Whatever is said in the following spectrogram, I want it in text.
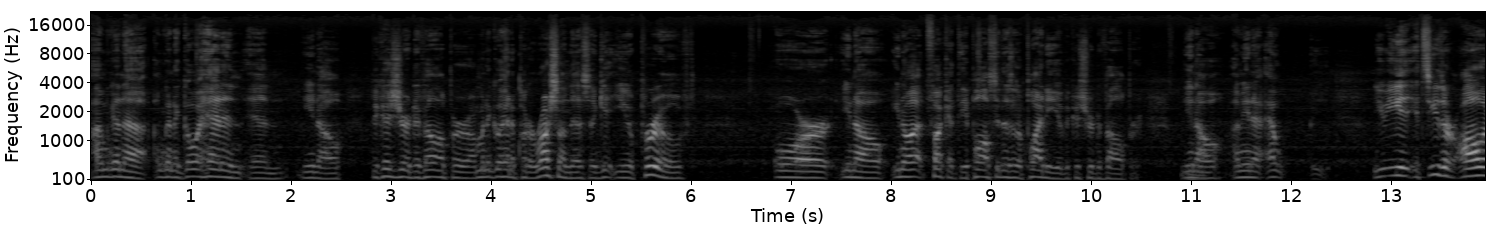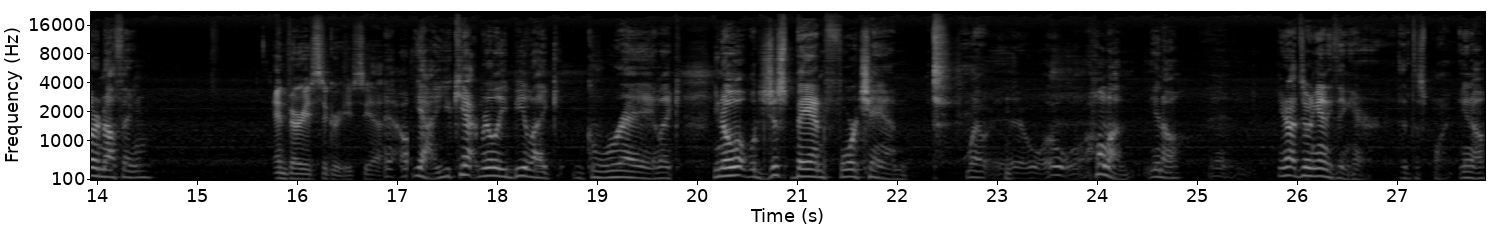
I'm gonna I'm gonna go ahead and and you know because you're a developer, I'm gonna go ahead and put a rush on this and get you approved. Or you know, you know what? Fuck it. The policy doesn't apply to you because you're a developer. You mm-hmm. know, I mean, I, you e- it's either all or nothing. In various degrees, yeah. Uh, Yeah, you can't really be like gray. Like, you know what? We'll just ban 4chan. Well, uh, hold on. You know, you're not doing anything here at this point. You know.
